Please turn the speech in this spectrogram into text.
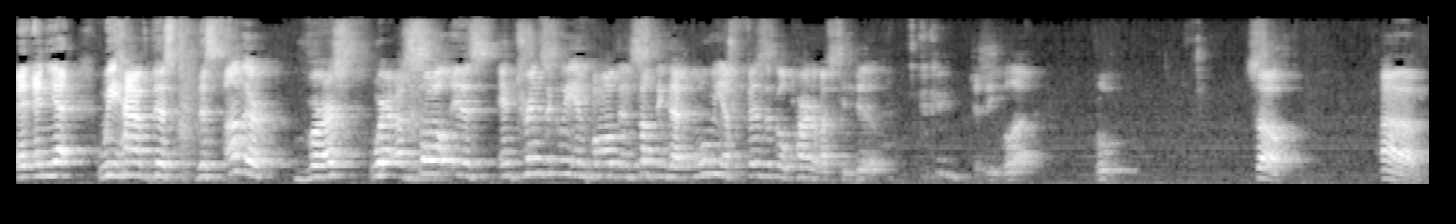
And, and yet we have this this other verse where a soul is intrinsically involved in something that only a physical part of us can do. Just eat blood. Ooh. So, um,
